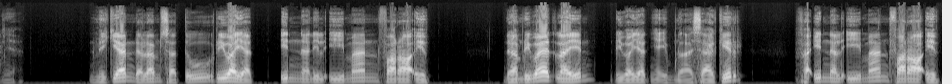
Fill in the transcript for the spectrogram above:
Ya demikian dalam satu riwayat. Innalil iman faraid. Dalam riwayat lain, riwayatnya Ibnu Asakir, fa innal iman faraid.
